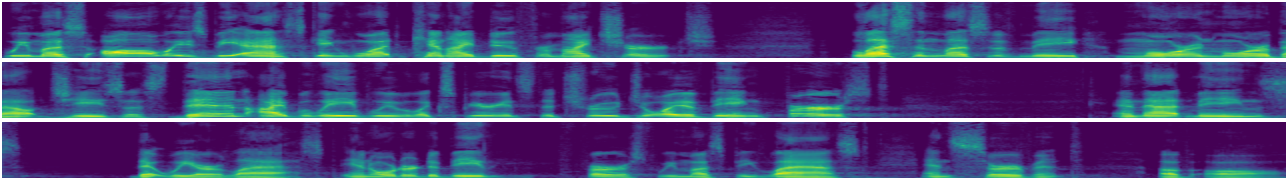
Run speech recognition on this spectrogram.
We must always be asking, What can I do for my church? Less and less of me, more and more about Jesus. Then I believe we will experience the true joy of being first, and that means that we are last. In order to be first, we must be last and servant of all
